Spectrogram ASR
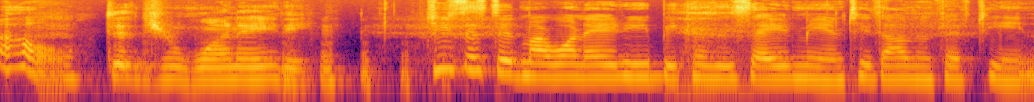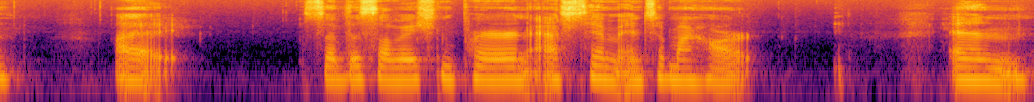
Oh, did your 180. Jesus did my 180 because he saved me in 2015. I said the salvation prayer and asked him into my heart. And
